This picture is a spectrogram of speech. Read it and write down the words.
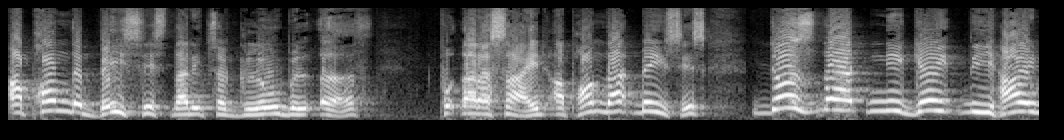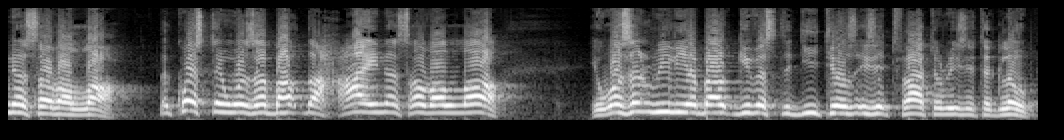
upon the basis that it's a global earth, put that aside, upon that basis, does that negate the highness of Allah? The question was about the highness of Allah. It wasn't really about give us the details, is it flat or is it a globe?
